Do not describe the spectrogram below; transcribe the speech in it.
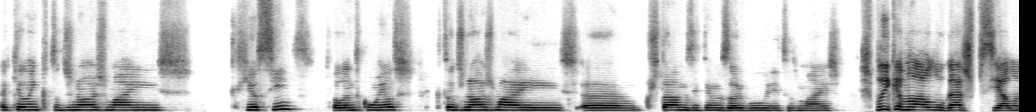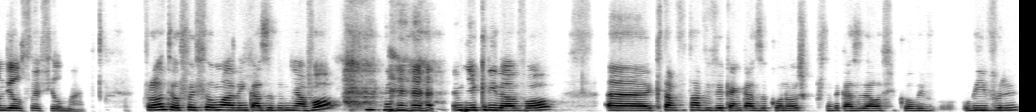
aquele em que todos nós mais que eu sinto, falando com eles, que todos nós mais uh, gostamos e temos orgulho e tudo mais. Explica-me lá o lugar especial onde ele foi filmado. Pronto, ele foi filmado em casa da minha avó, a minha querida avó, uh, que estava a viver cá em casa connosco, portanto a casa dela ficou li livre.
